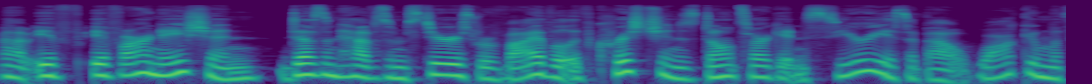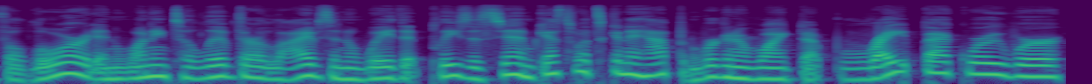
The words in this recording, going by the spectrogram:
Uh, if if our nation doesn't have some serious revival, if Christians don't start getting serious about walking with the Lord and wanting to live their lives in a way that pleases Him, guess what's going to happen? We're going to wind up right back where we were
